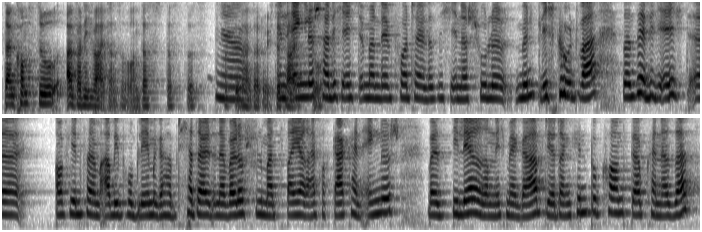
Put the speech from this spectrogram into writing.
dann kommst du einfach nicht weiter, so. Und das, das, das passiert Ja. halt dadurch. In Englisch doof. hatte ich echt immer den Vorteil, dass ich in der Schule mündlich gut war. Sonst hätte ich echt äh, auf jeden Fall im Abi Probleme gehabt. Ich hatte halt in der Waldorfschule mal zwei Jahre einfach gar kein Englisch, weil es die Lehrerin nicht mehr gab. Die hat dann ein Kind bekommen, es gab keinen Ersatz.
